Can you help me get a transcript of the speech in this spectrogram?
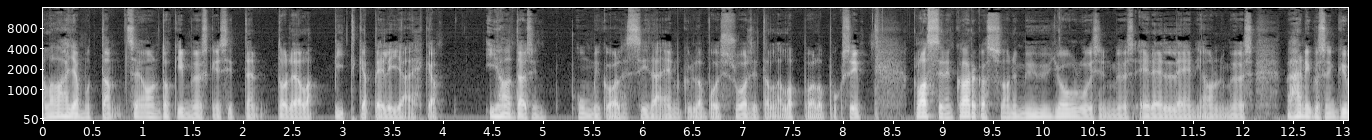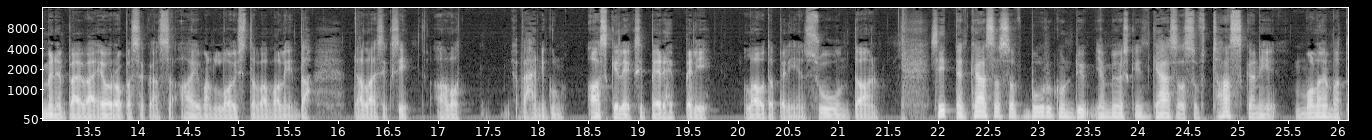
lahja, mutta se on toki myöskin sitten todella pitkä peli ja ehkä ihan täysin ummikoille sitä en kyllä voi suositella loppujen lopuksi. Klassinen Carcassonne myy jouluisin myös edelleen ja on myös vähän niin kuin sen 10 päivää Euroopassa kanssa aivan loistava valinta tällaiseksi alo- vähän niin kuin askeleeksi perhepeli lautapelien suuntaan. Sitten Castles of Burgundy ja myöskin Castles of Tuscany, molemmat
